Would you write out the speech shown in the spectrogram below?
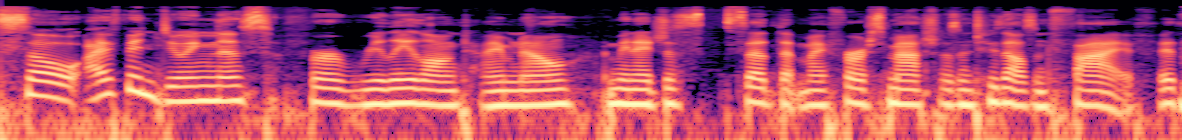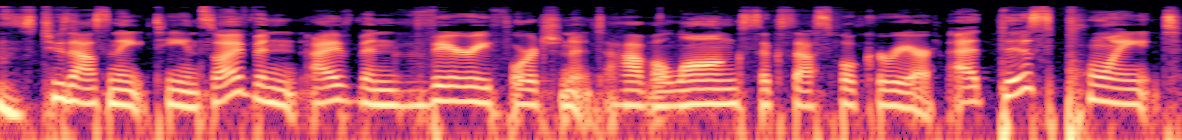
So I've been doing this for a really long time now. I mean, I just said that my first match was in 2005. It's mm. 2018. So I've been, I've been very fortunate to have a long, successful career. At this point,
